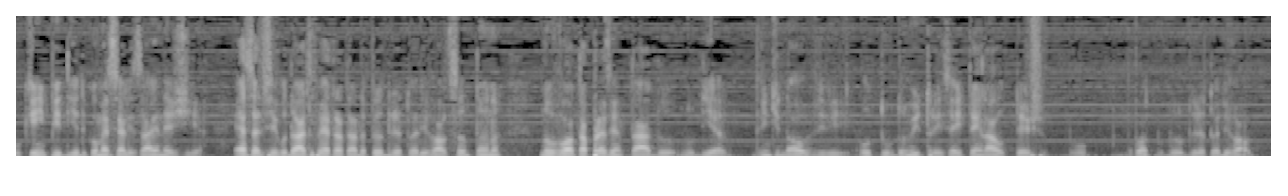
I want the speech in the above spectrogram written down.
o que impedia de comercializar a energia. Essa dificuldade foi retratada pelo diretor Edivaldo Santana no voto apresentado no dia 29 de outubro de 2003. Aí tem lá o texto do, do voto do diretor Edivaldo.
